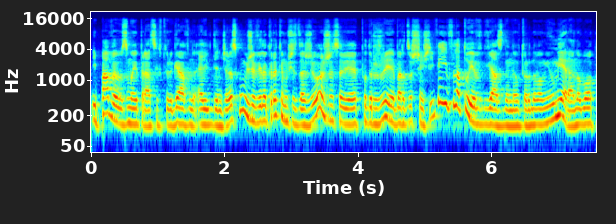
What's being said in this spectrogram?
i Paweł z mojej pracy, który gra w Elite Dangerous, mówi, że wielokrotnie mu się zdarzyło, że sobie podróżuje bardzo szczęśliwie i wlatuje w gwiazdę neutronową i umiera, no bo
